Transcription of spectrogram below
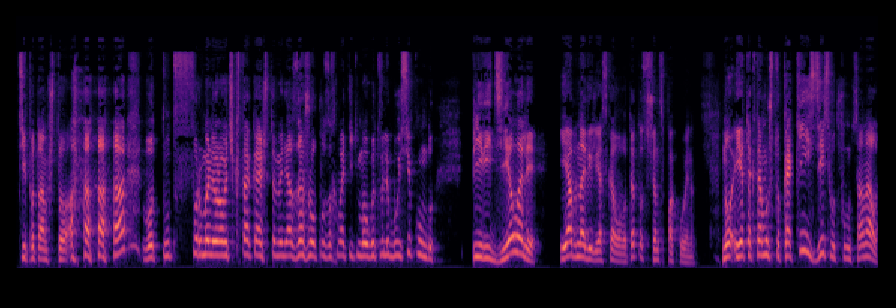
Типа там, что вот тут формулировочка такая, что меня за жопу захватить могут в любую секунду. Переделали, и обновили. Я сказал, вот это совершенно спокойно. Но это к тому, что какие здесь вот функционалы?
